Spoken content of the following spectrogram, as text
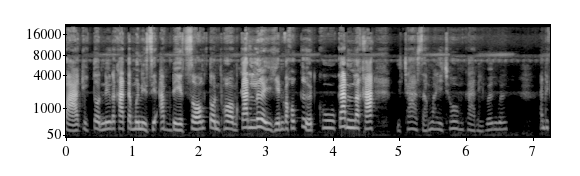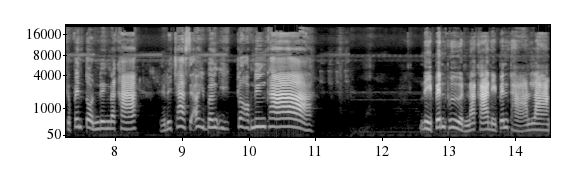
ฝากอีกต้นหนึงนะคะ แต่มื้อนี้สิอัปเดตสองต้นพร้อมกันเลย เห็นว่าเขาเกิดคู่กันนะคะดิชาสามารถให้ชมค่ะนี่เบิ่งเบิ่งอันนี้ก็เป็นต้นหนึงนะคะ เดี๋ยวดิชาสิเอาให้เบิ่งอีกรอบหนึงค่ะ นี่เป็นพื้นนะคะ นี่เป็นฐานราง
